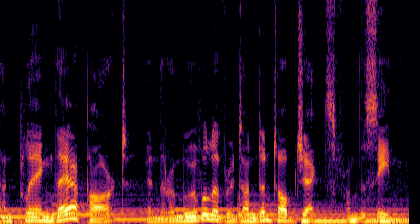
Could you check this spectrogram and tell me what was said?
and playing their part in the removal of redundant objects from the scene.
